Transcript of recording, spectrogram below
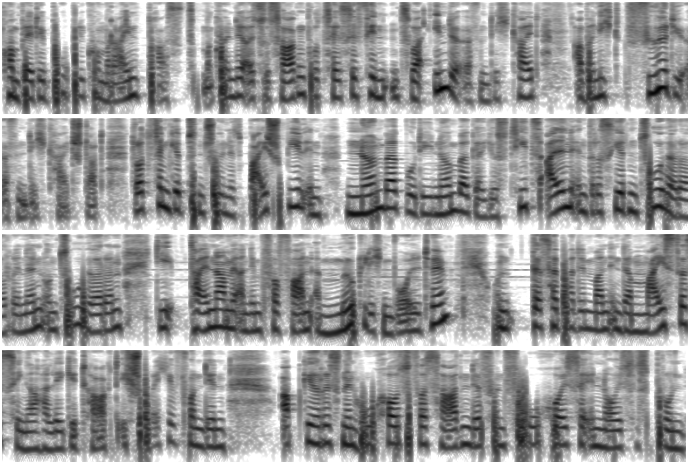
komplette Publikum reinpasst. Man könnte also sagen, Prozesse finden zwar in der Öffentlichkeit, aber nicht für die Öffentlichkeit statt. Trotzdem gibt es ein schönes Beispiel in Nürnberg, wo die Nürnberger Justiz allen interessierten Zuhörerinnen und Zuhörern die Teilnahme an dem Verfahren ermöglichen wollte. Und deshalb hatte man in der Meistersingerhalle getagt. Ich spreche von den abgerissenen Hochhausfassaden der fünf Hochhäuser in Neuselsbrunn.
